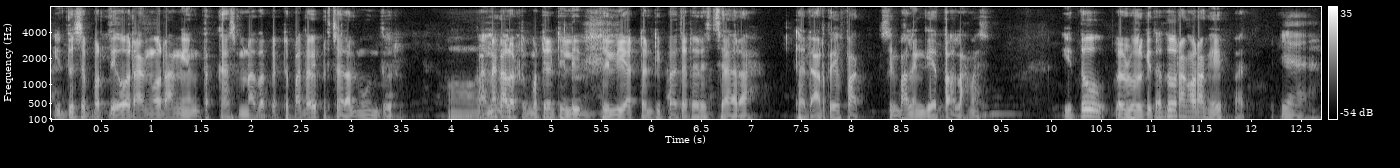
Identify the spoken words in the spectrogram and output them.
itu seperti orang-orang yang tegas menatap ke depan tapi berjalan mundur. Oh. Karena kalau kemudian dili- dilihat dan dibaca dari sejarah dan artefak, sing paling ketok lah mas, itu leluhur kita tuh orang-orang hebat. Ya.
